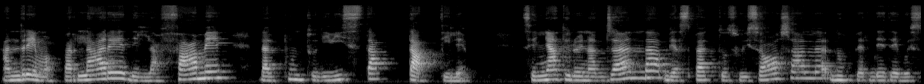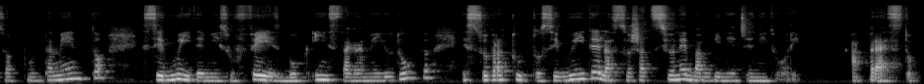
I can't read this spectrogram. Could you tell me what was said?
Andremo a parlare della fame dal punto di vista tattile. Segnatelo in agenda, vi aspetto sui social, non perdete questo appuntamento, seguitemi su Facebook, Instagram e YouTube e soprattutto seguite l'associazione Bambini e Genitori. A presto!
